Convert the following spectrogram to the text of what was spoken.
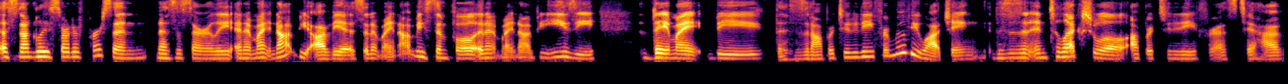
a snuggly sort of person necessarily, and it might not be obvious, and it might not be simple, and it might not be easy they might be this is an opportunity for movie watching. This is an intellectual opportunity for us to have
